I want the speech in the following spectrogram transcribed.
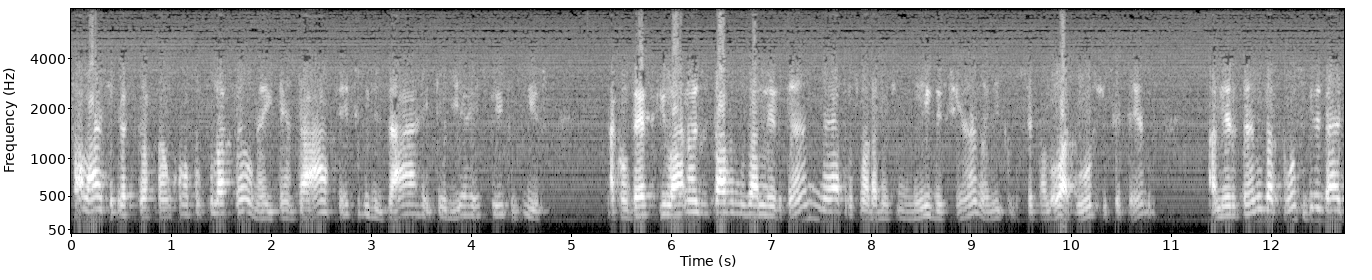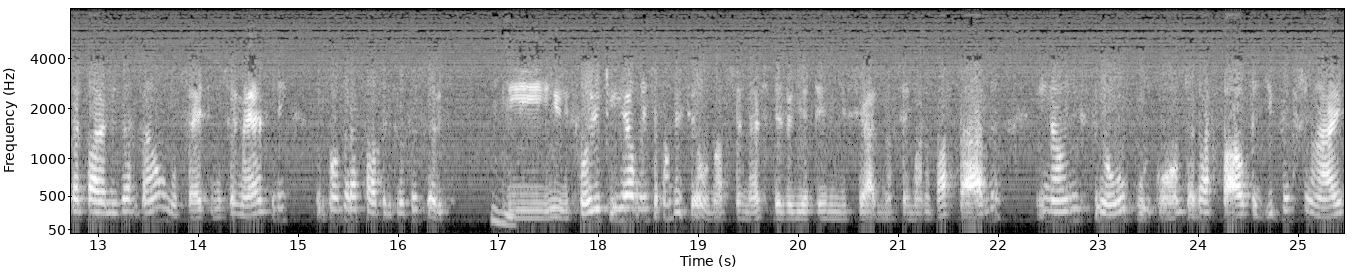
falar sobre a situação com a população, né, e tentar sensibilizar a reitoria a respeito disso. Acontece que lá nós estávamos alertando, né, aproximadamente no meio desse ano, ali, como você falou, agosto, setembro, alertando da possibilidade da paralisação no sétimo semestre por conta da falta de professores. Uhum. E foi o que realmente aconteceu. O nosso semestre deveria ter iniciado na semana passada, e não iniciou por conta da falta de profissionais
